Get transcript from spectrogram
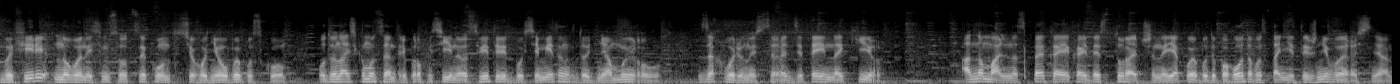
В ефірі новини 700 секунд. Сьогодні у випуску. У Донецькому центрі професійної освіти відбувся мітинг до Дня миру. Захворюваність серед дітей на кір. Аномальна спека, яка йде з Туреччини. Якою буде погода в останні тижні вересня?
